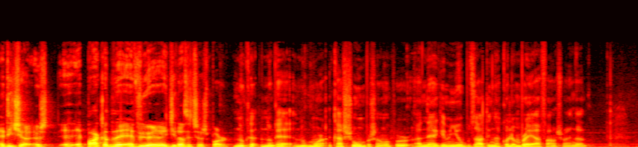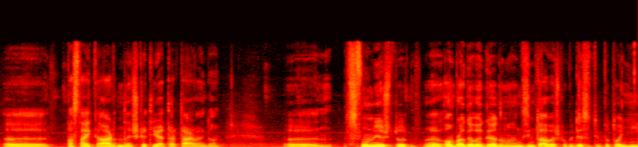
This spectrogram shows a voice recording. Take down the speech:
E di që është e pakët dhe e vyer e gjitha siç është, por nuk nuk e nuk mora, ka shumë për shkakun, por ne e kemi një Buxati nga Kolombreja e famshme nga ë uh, pastaj ka ardhur në Shkretëtira e tartarëve këtu. ë uh, së fundi është uh, Ombra GVG, domethënë Gëzim Tafa është përkujdesur të botojë një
